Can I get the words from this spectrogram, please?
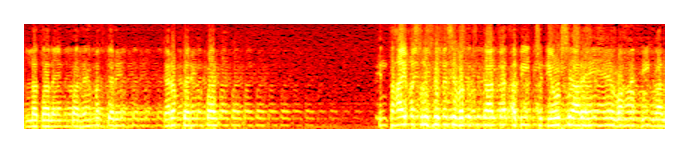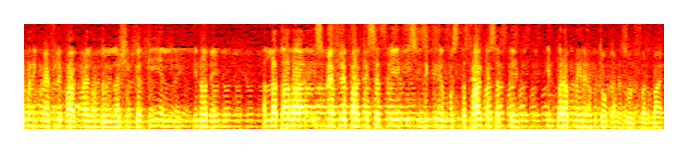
اللہ تعالیٰ ان پر رحمت کرے، کرم کریں ان پر۔ انتہائی مصروفیت میں سے وقت نکال کر ابھی چنیوٹ سے آ رہے ہیں، وہاں بھی غالباً ایک محفل پاک میں الحمدللہ شرکت کی انہوں نے اللہ تعالیٰ اس محفل پاک کے صدقے، اس ذکر مصطفیٰ کے صدقے، ان پر اپنی رحمتوں کا نزول فرمائے۔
